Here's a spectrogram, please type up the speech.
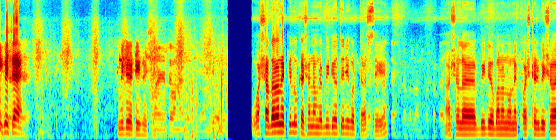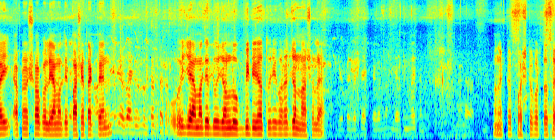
ঠিক হয়েছে? ভিডিও ঠিক হয়েছে। অসাধারণ একটি লোকেশন আমরা ভিডিও তৈরি করতে আসছি। আসলে ভিডিও বানানো অনেক কষ্টের বিষয়। আপনারা সকলে আমাদের পাশে থাকবেন। ওই যে আমাদের দুইজন লোক ভিডিও তৈরি করার জন্য আসলে। অনেকটা কষ্ট করতেছে।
